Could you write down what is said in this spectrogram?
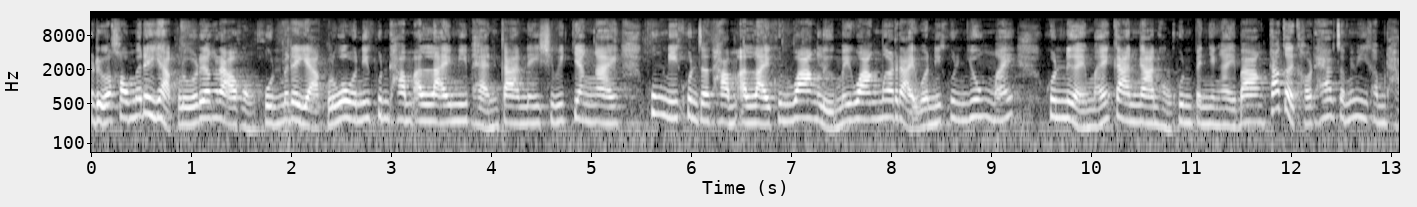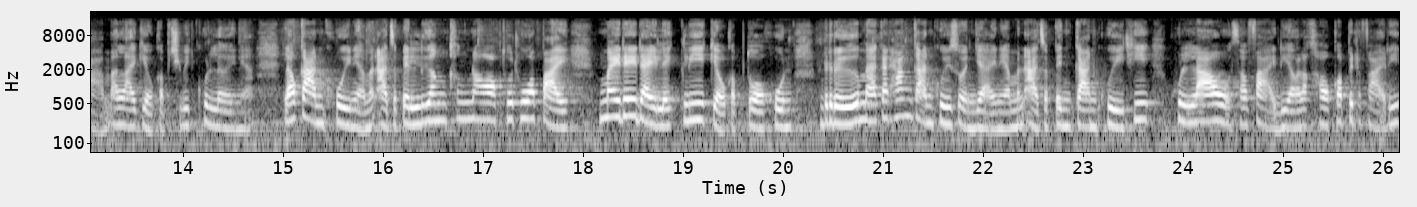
หรือว่าเขาไม่ได้อยากรู้เรื่องราวของคุณไม่ได้อยากรู้ว่าวันนี้คุณทำอะไรมีแผนการในชีวิตยังไงพรุ่งนี้คุณจะทำอะไรคุณว่างหรือไม่ว่างเมื่อไหร่ วันนี้คุณยุ่งไหมคุณเหนื่อยไหมการงานของคุณเป็นยังไงบ้าง ถ้าเกิดเขาแทบจะไม่มีคำถามอะไรเกี่ยวกับชีวิตคุณเลยเนี่ยแล้วการคุยเนี่ยมันอาจจะเป็นเรื่องข้างนอกทั่ว ๆ ไป ไม่ได้ directly เกี่ยวกับตัวคุณ หรือแม้กระทั่งการคุยส่วนใหญ่เนี่ยมันอาจจะเป็นการคุยที่คุณเล่าซะฝ่ายเดียวแล้วเขาก็เป็นฝ่ายที่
